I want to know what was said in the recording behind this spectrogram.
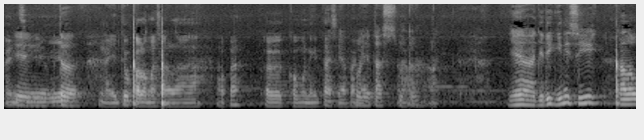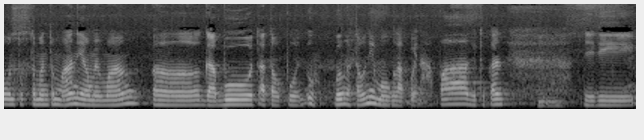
Iya, iya, betul. nah itu kalau masalah apa eh, komunitas ya ya? Komunitas, betul. Ah, ah. Ya, jadi gini sih, kalau untuk teman-teman yang memang eh, gabut ataupun, uh, gue nggak tahu nih mau ngelakuin apa gitu kan, jadi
